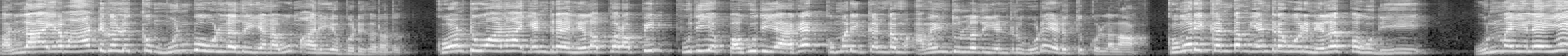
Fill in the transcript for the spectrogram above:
பல்லாயிரம் ஆண்டுகளுக்கு முன்பு உள்ளது எனவும் அறியப்படுகிறது. கோண்டுவானா என்ற நிலப்பரப்பின் புதிய பகுதியாக குமரிக்கண்டம் அமைந்துள்ளது என்று கூட எடுத்துக்கொள்ளலாம் குமரிக்கண்டம் என்ற ஒரு நிலப்பகுதி உண்மையிலேயே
